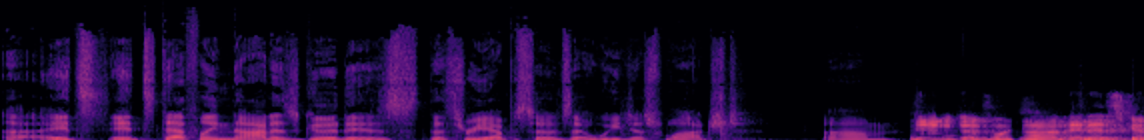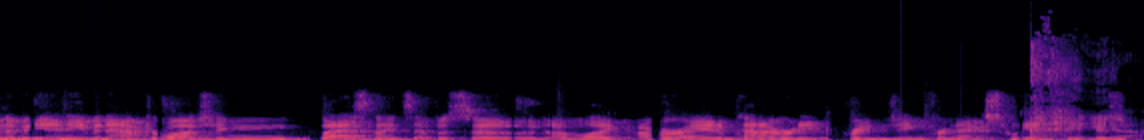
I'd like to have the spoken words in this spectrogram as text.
Uh, it's it's definitely not as good as the three episodes that we just watched. Um, Yeah, definitely not. And it's going to be, and even after watching last night's episode, I'm like, all right, I'm kind of already cringing for next week because yeah,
